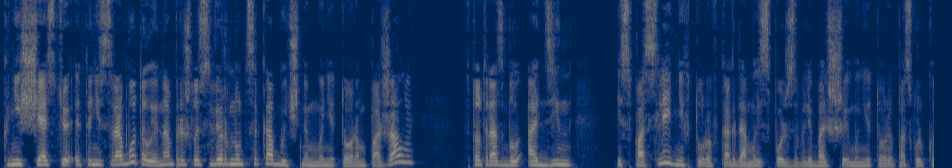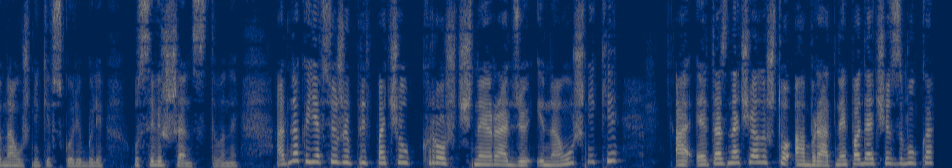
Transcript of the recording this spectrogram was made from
К несчастью, это не сработало, и нам пришлось вернуться к обычным мониторам. Пожалуй, в тот раз был один из последних туров, когда мы использовали большие мониторы, поскольку наушники вскоре были усовершенствованы. Однако я все же предпочел крошечное радио и наушники, а это означало, что обратная подача звука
